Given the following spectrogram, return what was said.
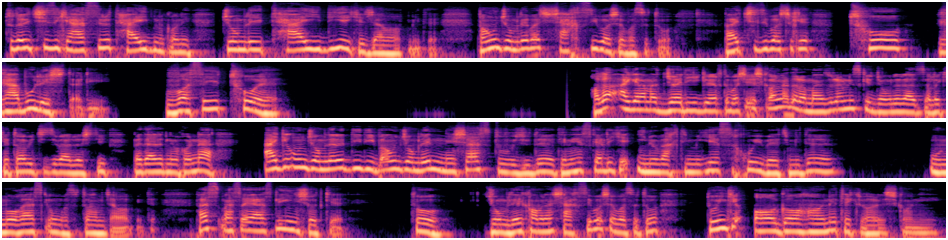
تو داری چیزی که هستی رو تایید می‌کنی. جمله تاییدیه که جواب میده. و اون جمله باید شخصی باشه واسه تو. باید چیزی باشه که تو قبولش داری. واسه توه. حالا اگرم از جای دیگه گرفته باشه اشکال نداره. منظورم نیست که جمله از حالا کتابی چیزی برداشتی به دردت نمی‌خوره. نه. اگه اون جمله رو دیدی و اون جمله نشست تو وجوده یعنی حس کردی که اینو وقتی میگی حس خوبی بهت میده اون موقع است که اون واسه تو هم جواب میده. پس مسئله اصلی این شد که تو جمله کاملا شخصی باشه واسه تو. تو اینکه آگاهانه تکرارش کنی.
